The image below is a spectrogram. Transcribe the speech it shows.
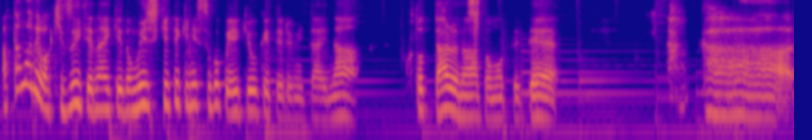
頭では気づいてないけど無意識的にすごく影響を受けてるみたいなことってあるなと思っててなんか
